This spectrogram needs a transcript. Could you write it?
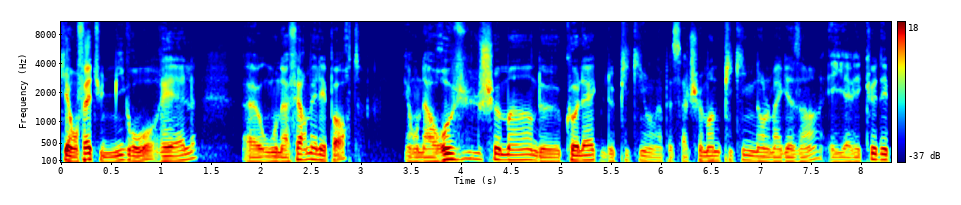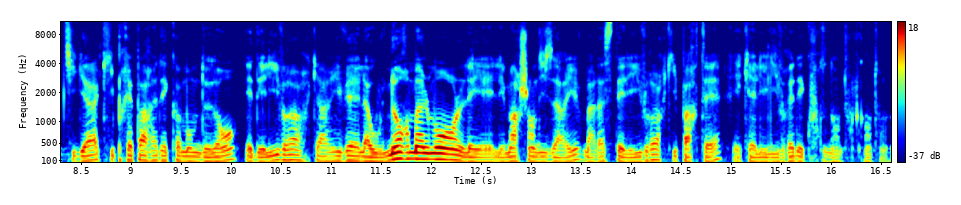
qui est en fait une Migros réelle euh, où on a fermé les portes et on a revu le chemin de collecte, de picking, on appelle ça le chemin de picking dans le magasin. Et il y avait que des petits gars qui préparaient des commandes dedans et des livreurs qui arrivaient là où normalement les, marchandises arrivent. Bah là, c'était les livreurs qui partaient et qui allaient livrer des courses dans tout le canton.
